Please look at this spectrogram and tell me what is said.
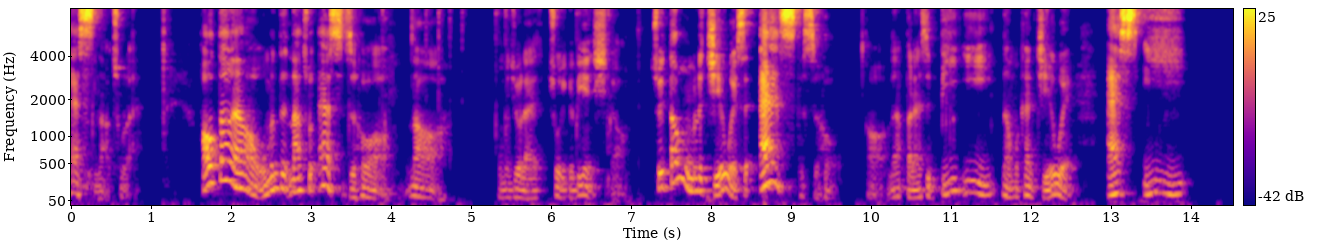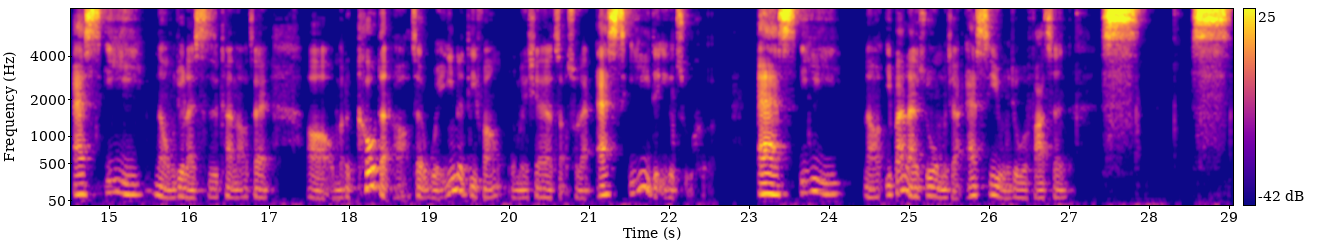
s 拿出来。好，当然啊，我们的拿出 s 之后啊，那我们就来做一个练习啊。所以当我们的结尾是 s 的时候。哦，那本来是 b e，那我们看结尾 s e s e，那我们就来试试看，然后在啊我们的 coda 啊，在尾音的地方，我们现在要找出来 s e 的一个组合 s e，然后一般来说我们讲 s e，我们就会发成 s s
